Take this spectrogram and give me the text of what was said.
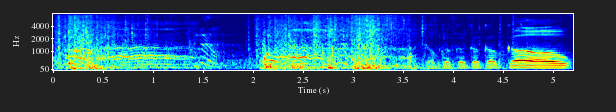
Ah. Ah. Go, go, go, go, go!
